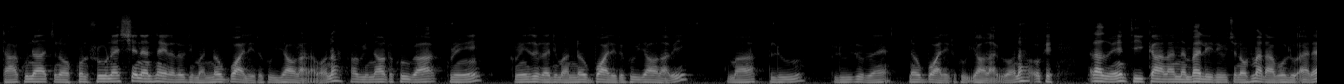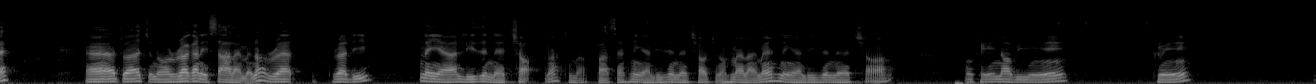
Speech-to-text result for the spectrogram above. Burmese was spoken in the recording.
ဒါခုနကျွန်တော် control နဲ့ shift နဲ့နှိပ်လိုက်လို့ဒီမှာ note point လေးတခုရောက်လာတာပေါ့နော်ဟုတ်ပြီနောက်တစ်ခုက green green ဆိုလည်းဒီမှာ note point လေးတခုရောက်လာပြီဒီမှာ blue blue ဆိုလည်း note point လေးတခုရောက်လာပြီပေါ့နော် okay အဲ့ဒါဆိုရင်ဒီ color number လေးတွေကိုကျွန်တော်မှတ်တာဖို့လိုအပ်တယ်အဲအတွက်ကျွန်တော် red ကနေစလိုက်မယ်နော် red ready 246เนาะဒီမှာ percent 246ကျွန်တော်မှတ်လိုက်မယ်246 okay နောက်ပြီးရင် green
